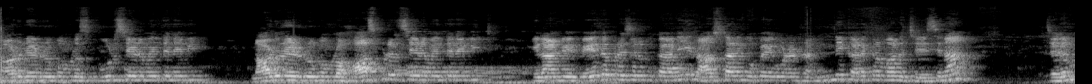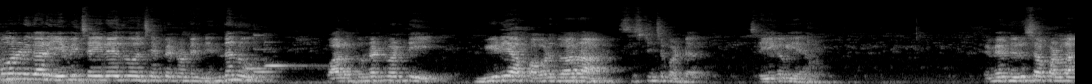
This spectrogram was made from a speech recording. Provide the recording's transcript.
నాడు నేడు రూపంలో స్కూల్స్ చేయడం అయితేనేమి నాడు నేడు రూపంలో హాస్పిటల్స్ చేయడం అయితేనేమి ఇలాంటివి పేద ప్రజలకు కానీ రాష్ట్రానికి ఉపయోగపడే అన్ని కార్యక్రమాలు చేసినా జగన్మోహన్ రెడ్డి గారు ఏమీ చేయలేదు అని చెప్పేటువంటి నిందను వాళ్ళకున్నటువంటి మీడియా పవర్ ద్వారా సృష్టించబడ్డారు. చేయగలిగారు మేమేం నిరుత్సాహపడలా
